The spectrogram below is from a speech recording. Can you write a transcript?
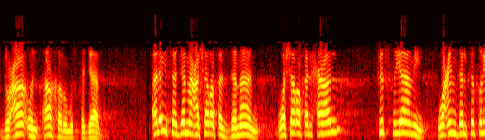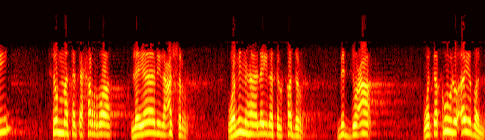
دعاء آخر مستجاب. أليس جمع شرف الزمان وشرف الحال في الصيام وعند الفطر؟ ثم تتحرى ليالي العشر ومنها ليلة القدر بالدعاء. وتقول أيضا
